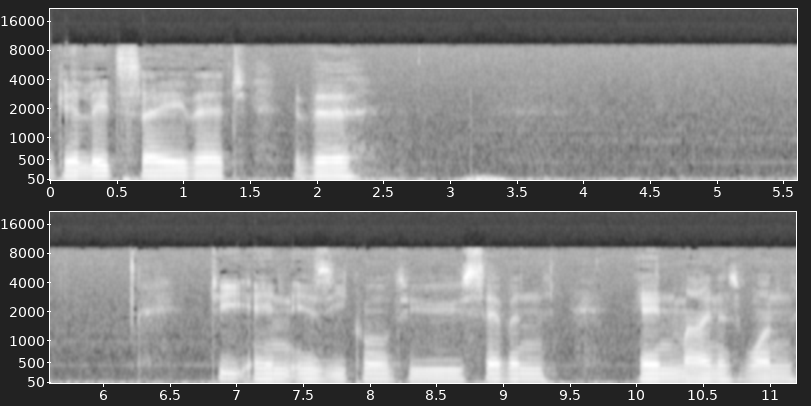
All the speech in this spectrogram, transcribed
Okay, let's say that the Tn is equal to 7n minus 1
